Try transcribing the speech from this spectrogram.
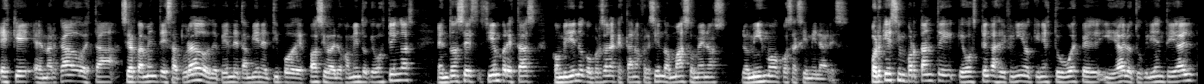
es que el mercado está ciertamente saturado, depende también el tipo de espacio de alojamiento que vos tengas, entonces siempre estás conviviendo con personas que están ofreciendo más o menos lo mismo, cosas similares. ¿Por qué es importante que vos tengas definido quién es tu huésped ideal o tu cliente ideal?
